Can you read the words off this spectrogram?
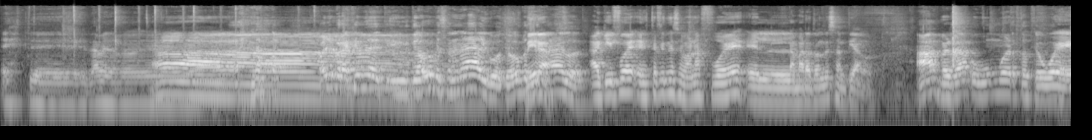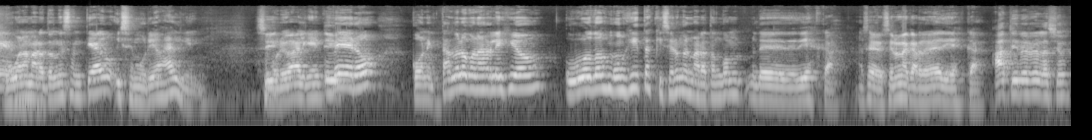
Este. Dame, dame. dame. Ah. Oye, pero es que me, tengo que pensar en algo. Tengo que pensar en Mira, algo. aquí fue, este fin de semana fue el- la maratón de Santiago. Ah, ¿verdad? Hubo un muerto, qué bueno. Hubo la maratón de Santiago y se murió alguien. Se Sí. murió alguien. Y- Pero, conectándolo con la religión, hubo dos monjitas que hicieron el maratón de, de 10K. O sea, hicieron la carrera de 10K. Ah, tiene relación.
